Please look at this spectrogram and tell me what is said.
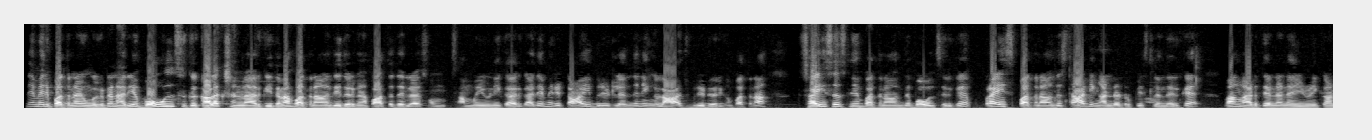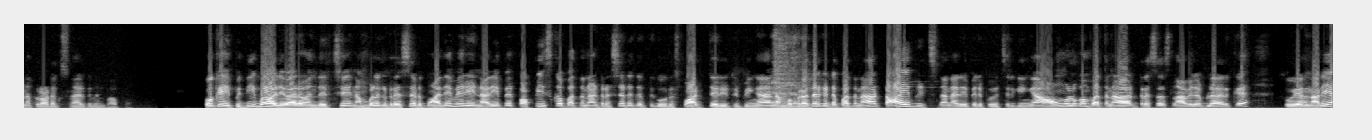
அதே மாதிரி பார்த்தோன்னா உங்ககிட்ட நிறைய பவுல்ஸுக்கு கலெக்ஷன்லாம் இருக்கு. இதெல்லாம் பார்த்தோன்னா வந்து இது வரைக்கும் நான் பார்த்தது இல்லை. சொம்- செம்ம யூனிக்கா இருக்கு. அதே மாதிரி டாய் பிரீட்ல இருந்து நீங்க லார்ஜ் பிரீட் வரைக்கும் பார்த்தோன்னா சைசஸ்லயும் பார்த்தோன்னா வந்து பவுல்ஸ் இருக்கு. பிரைஸ் பார்த்தோன்னா வந்து ஸ்டார்டிங் ஹண்ட்ரட் ருபீஸ்ல இருந்து இருக்கு. வாங்க அடுத்து என்னென்ன யூனிக்கான ப்ராடக்ட்ஸ்லாம் இருக்குதுன்னு பார்ப்போம். ஓகே இப்போ தீபாவளி வேற வந்துருச்சு. நம்மளுக்கு ட்ரெஸ் எடுப்போம். அதே மாதிரி நிறைய பேர் பப்பீஸ்க்கு பார்த்தோன்னா ட்ரெஸ் எடுக்கிறதுக்கு ஒரு ஸ்பாட் தேடிட்டு இருப்பீங்க. நம்ம பிரதர் கிட்ட பார்த்தோன்னா டாய் பிரிட்ஸ் தான் நிறைய பேர் இப்போ வச்சிருக்கீங்க. அவங்களுக்கும் பார்த்தோன்னா ட்ரெஸ்ஸஸ்லாம் அவைலபிளா இருக்கு. ஸோ நிறைய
